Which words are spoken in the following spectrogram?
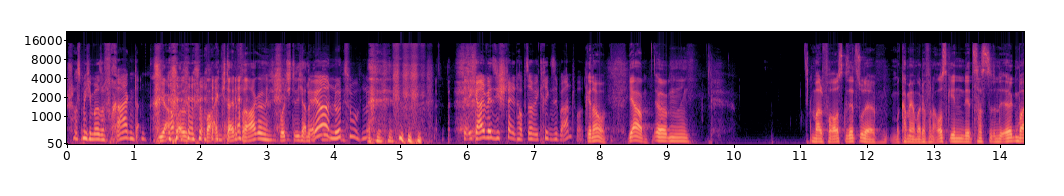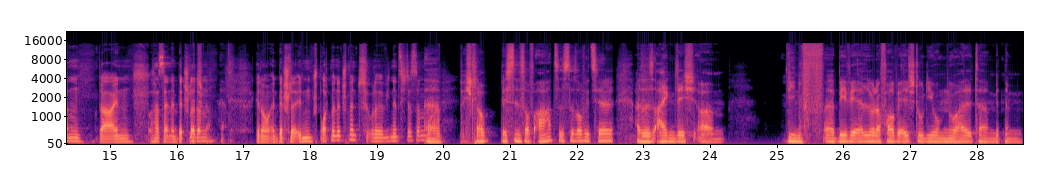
schaust mich immer so fragend an. Ja, aber war eigentlich deine Frage. Ich wollte ich dir nicht alle. Ja, ja nur zu. Nur. ja egal, wer sie stellt. Hauptsache, wir kriegen sie beantwortet. Genau. Ja, ähm, mal vorausgesetzt, oder man kann ja mal davon ausgehen, jetzt hast du dann irgendwann da ein, hast du einen Bachelor, Bachelor dann? Ja. Genau, ein Bachelor in Sportmanagement oder wie nennt sich das dann? Äh, ich glaube, Business of Arts ist das offiziell. Also das ist eigentlich ähm, wie ein äh, BWL oder VWL-Studium, nur halt äh, mit einem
